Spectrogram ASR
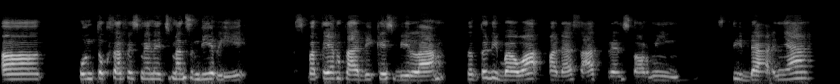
Uh, untuk service management sendiri, seperti yang tadi Kis bilang, tentu dibawa pada saat brainstorming. Setidaknya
